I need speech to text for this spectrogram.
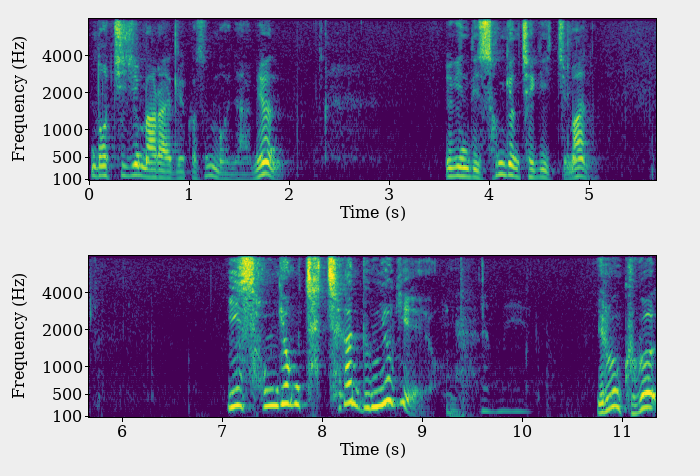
놓치지 말아야 될 것은 뭐냐면 여기 이제 성경책이 있지만 이 성경 자체가 능력이에요. 여러분 그거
